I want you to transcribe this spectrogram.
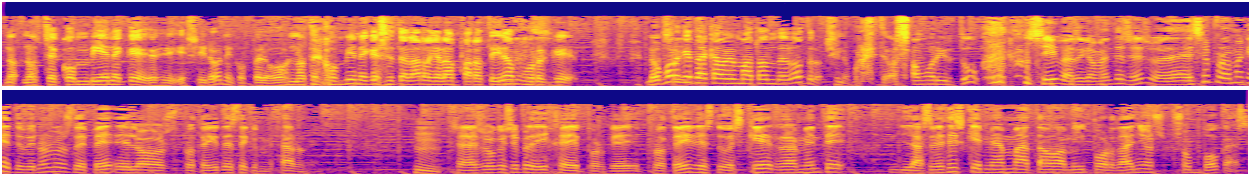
No, no te conviene que. Es irónico, pero no te conviene que se te largue la partida porque. No porque Sí. te acabe matando el otro, sino porque te vas a morir tú. Sí, básicamente es eso. Es el problema que tuvieron los, DP, eh, los Protect desde que empezaron. ¿eh? Hmm. O sea, es lo que siempre dije, porque Protect dices tú, es que realmente las veces que me han matado a mí por daños son pocas.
